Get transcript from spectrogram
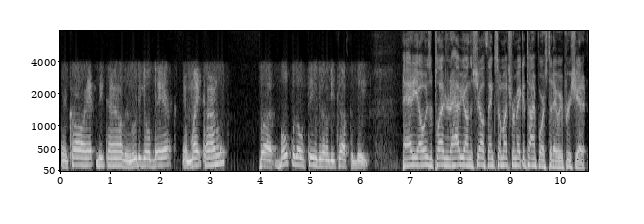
and Karl-Anthony Towns and Rudy Gobert and Mike Conley, but both of those teams are going to be tough to beat. Eddie, always a pleasure to have you on the show. Thanks so much for making time for us today. We appreciate it.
